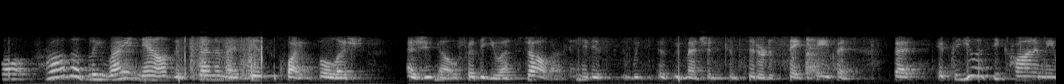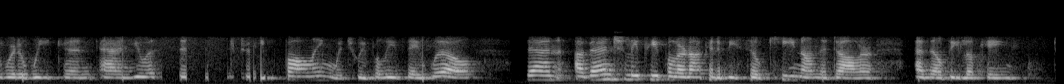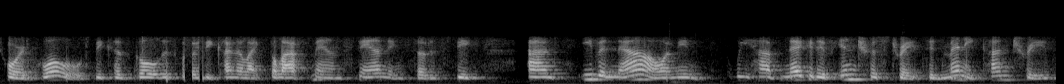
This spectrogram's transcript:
Well, probably right now the sentiment is quite bullish, as you know, for the U.S. dollar, and it is, as we mentioned, considered a safe haven. But if the U.S. economy were to weaken and U.S. Should be falling, which we believe they will, then eventually people are not going to be so keen on the dollar, and they'll be looking toward gold because gold is going to be kind of like the last man standing, so to speak. And even now, I mean, we have negative interest rates in many countries,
